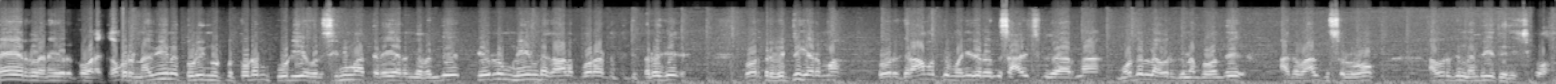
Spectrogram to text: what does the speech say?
நேயர்கள் அனைவருக்கும் வணக்கம். ஒரு நவீன தொழில்நுட்பத்துடன் கூடிய ஒரு சினிமா திரையரங்க வந்து பெரும் நீண்ட கால போராட்டத்துக்கு பிறகு ஒருத்தர் வெற்றிகரமா ஒரு கிராமத்து மனிதர் வந்து சாதிச்சிருக்காருன்னா முதல்ல அவருக்கு நம்ம வந்து அதை வாழ்த்து சொல்லுவோம். அவருக்கு நன்றியை தெரிவிச்சுக்குவோம்.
